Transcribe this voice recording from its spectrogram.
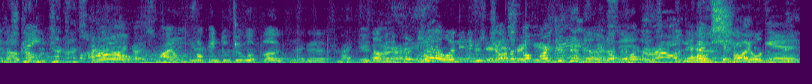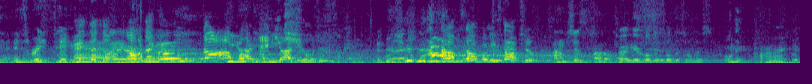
in the No, street. come, come on. Alright, alright. I don't fucking do good with bugs, nigga. Alright. Yeah, that one next There's year. Josh Let's right go here. farther in. Don't fuck around. Oh, shit. Kyle again. It's right there. Nigga, the fuck? Stop! He got it. He got it. Stop, stop, homie, stop. Chill. I'm just proud. Alright, here, hold this, hold this, hold this. Hold it. Alright. Hold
